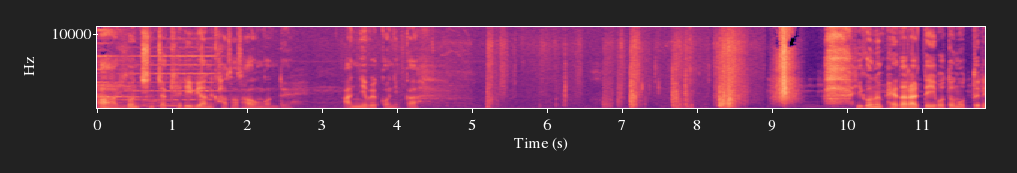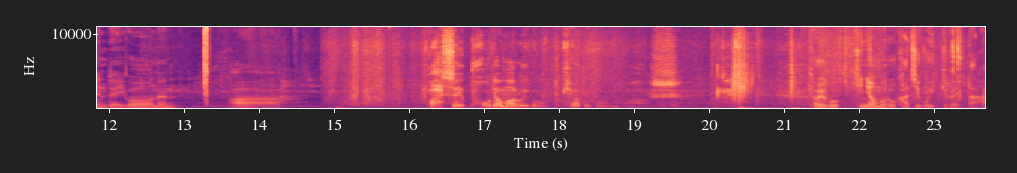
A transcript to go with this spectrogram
아, 이건 진짜 캐리비안 가서 사온 건데 안 입을 거니까. 이거는 배달할 때 입었던 옷들인데 이거는 아. 아 진짜 이거 버려마로 이걸 어떻게 해야 되고. 결국 기념으로 가지고 있기로 했다.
